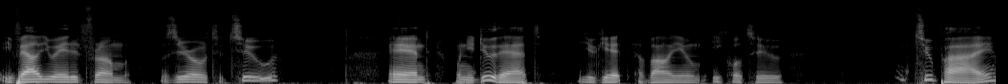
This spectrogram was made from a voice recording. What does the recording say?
evaluated from 0 to 2, and when you do that, you get a volume equal to 2 pi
